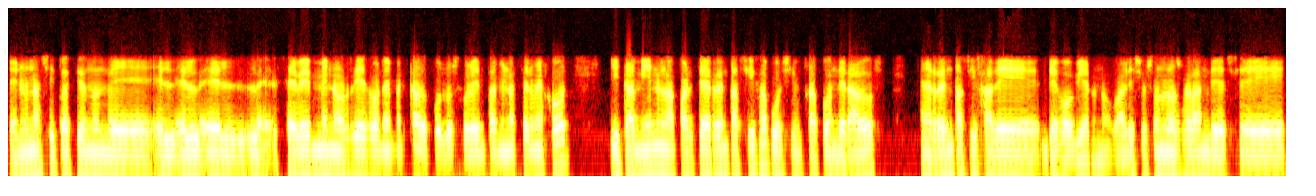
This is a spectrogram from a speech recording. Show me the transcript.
en una situación donde el, se ve menos riesgo en el mercado, pues lo suelen también hacer mejor. Y también en la parte de renta fija, pues infraponderados en renta fija de, gobierno, ¿vale? Esos son los grandes, eh,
